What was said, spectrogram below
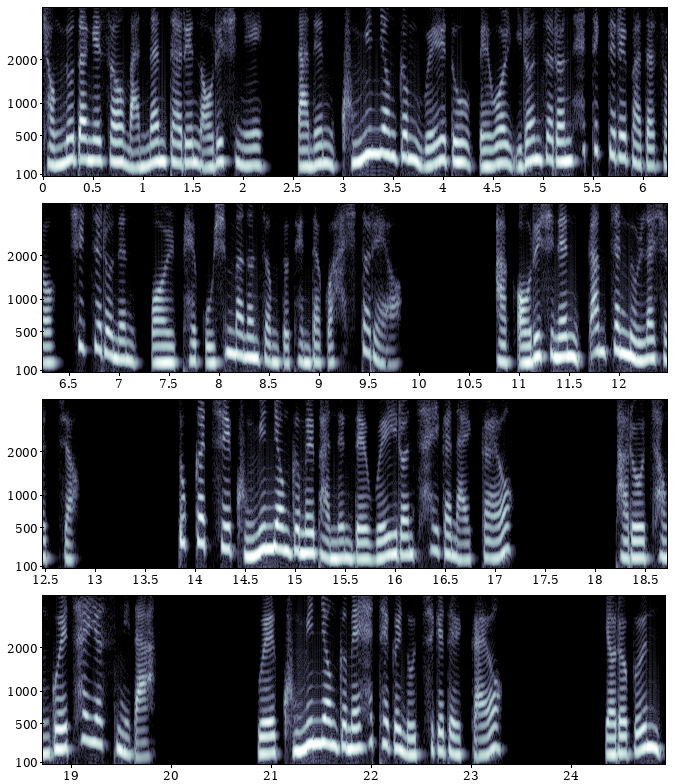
경로당에서 만난 다른 어르신이 나는 국민연금 외에도 매월 이런저런 혜택들을 받아서 실제로는 월 150만 원 정도 된다고 하시더래요. 박 어르신은 깜짝 놀라셨죠. 똑같이 국민연금을 받는데 왜 이런 차이가 날까요? 바로 정보의 차이였습니다. 왜 국민연금의 혜택을 놓치게 될까요? 여러분,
